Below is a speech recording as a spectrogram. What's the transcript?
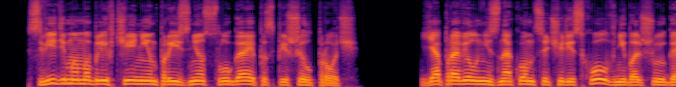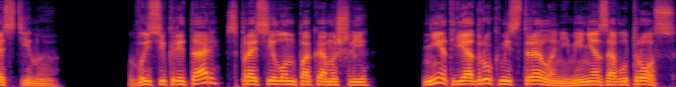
— с видимым облегчением произнес слуга и поспешил прочь. Я провел незнакомца через холл в небольшую гостиную. «Вы секретарь?» — спросил он, пока мы шли. «Нет, я друг мисс Треллани, меня зовут Росс».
